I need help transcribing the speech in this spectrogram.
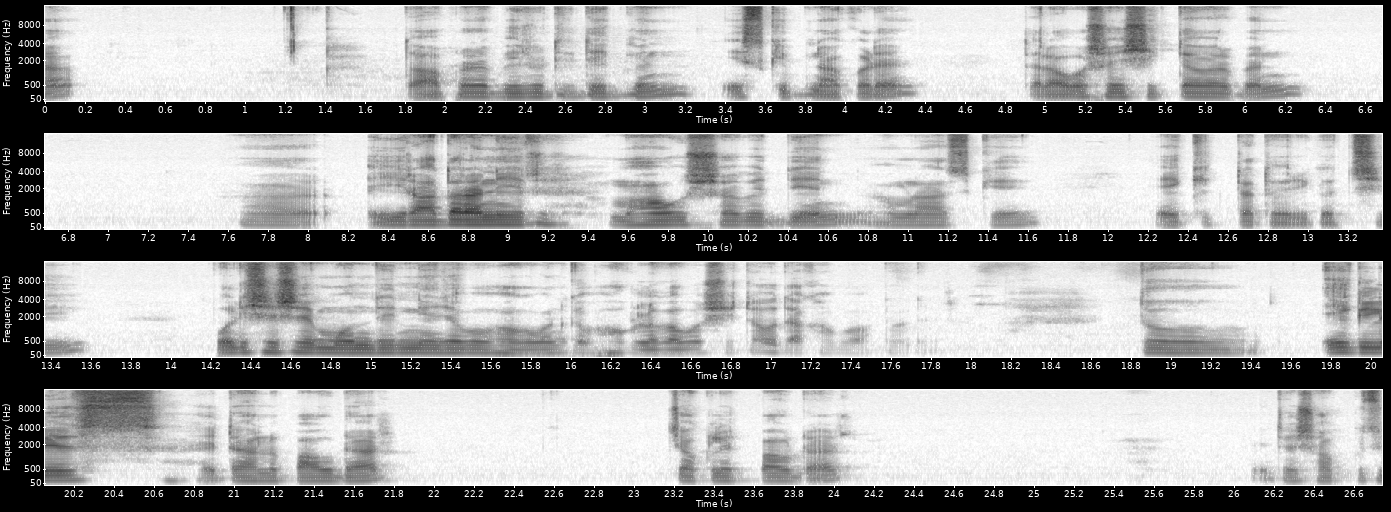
না। তো আপনারা ভিডিওটি দেখবেন স্কিপ না করে, তাহলে অবশ্যই শিখতে পারবেন। আর এই রাধারানীর মহা উৎসবের দিন আমরা আজকে এই কেকটা তৈরি করছি। পরিশেষে মন্দির নিয়ে যাব, ভগবানকে ভোগ লাগাবো, সেটাও দেখাবো আপনাদের। তো এগলেস এটা হলো পাউডার চকলেট পাউডার এটা সব কিছু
